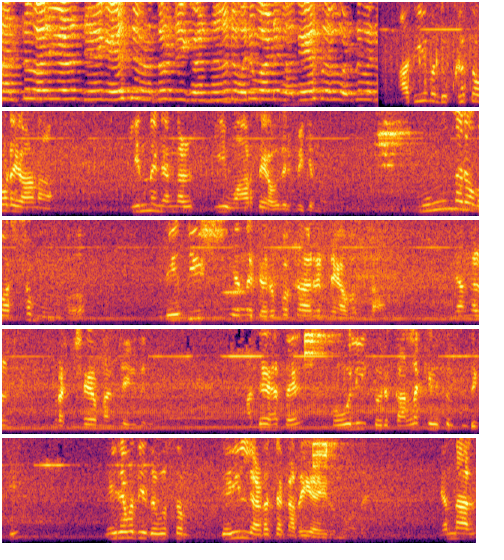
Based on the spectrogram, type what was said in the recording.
നഷ്ടപരിഹാരം ചെയ്ത് കേസ് കൊടുത്തോണ്ടിരിക്കുവായിരുന്നു അങ്ങനെ ഒരുപാട് കേസൊക്കെ കൊടുത്തു അതീവ ദുഃഖത്തോടെയാണ് ഇന്ന് ഞങ്ങൾ ഈ വാർത്ത അവതരിപ്പിക്കുന്നത്. മൂന്നര വർഷം മുമ്പ് രതീഷ് എന്ന ചെറുപ്പക്കാരന്റെ അവസ്ഥ ഞങ്ങൾ പ്രക്ഷേപണം ചെയ്തിരുന്നു. അദ്ദേഹത്തെ പോലീസ് ഒരു കള്ളക്കേസിൽ കുടുക്കി നിരവധി ദിവസം ജയിലിലടച്ച കഥയായിരുന്നു അത്. എന്നാൽ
